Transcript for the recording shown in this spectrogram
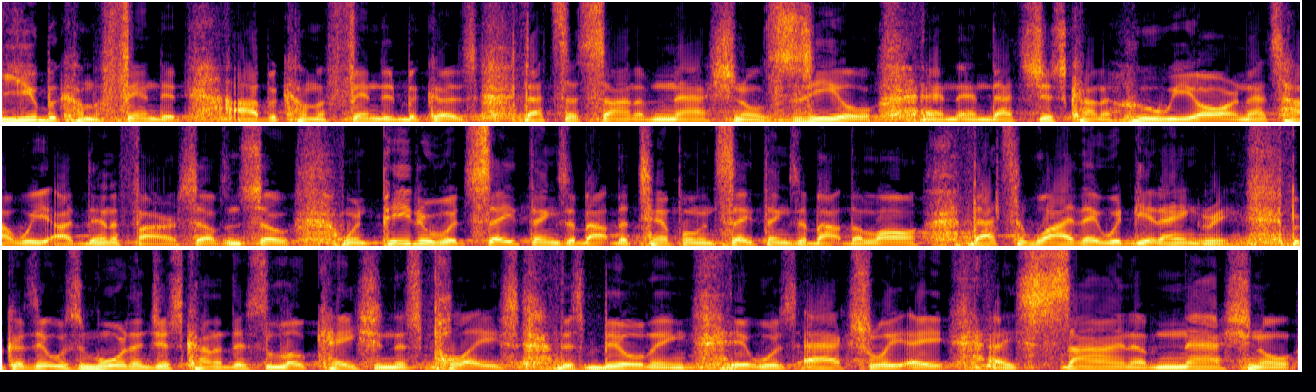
you become offended. I become offended because that's a sign of national zeal. And, and that's just kind of who we are. And that's how we identify ourselves. And so when Peter would say things about the temple and say things about the law, that's why they would get angry because it was more than just kind of this location, this place, this building. It was actually a, a sign of national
